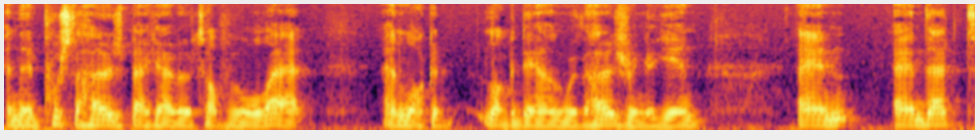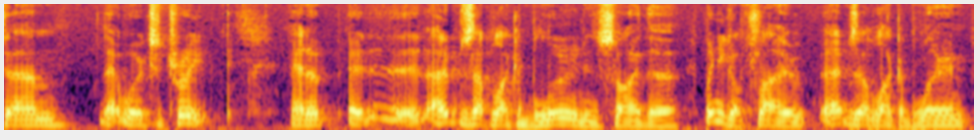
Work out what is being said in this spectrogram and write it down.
and then push the hose back over the top of all that, and lock it lock it down with the hose ring again, and and that um, that works a treat. And it, it, it, opens up like a balloon inside the. When you've got flow, it opens up like a balloon,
